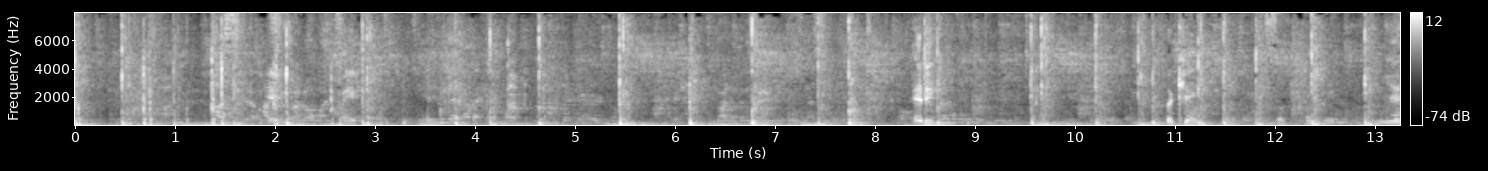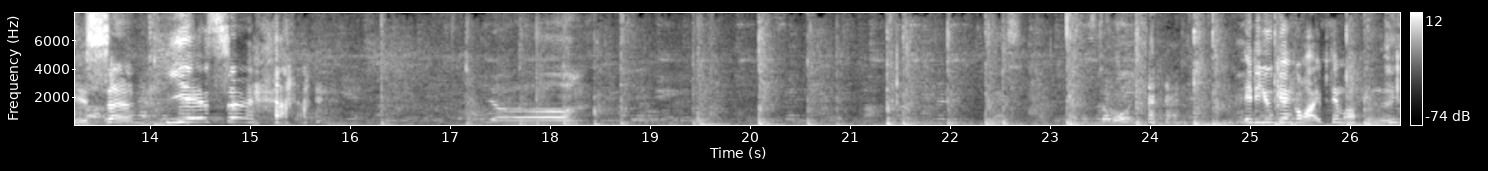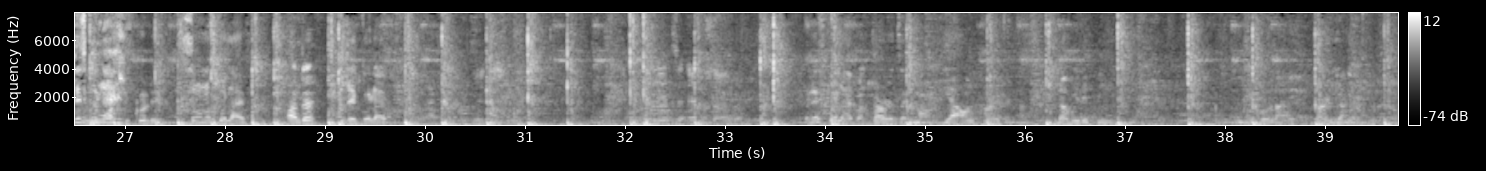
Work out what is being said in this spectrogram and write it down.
Eddie. The king. Yes, sir. Yes, sir. Yo. Nice. Come on. Eddie, you can go hype them up in the, Dude, let's in go what live. you call it. Someone go live. Andre. Andre, go live. Let's go live on Hurricane account. Yeah, on Hurricane. That'll be the thing. And then go live. Hurricane.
